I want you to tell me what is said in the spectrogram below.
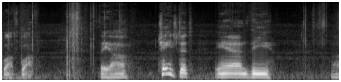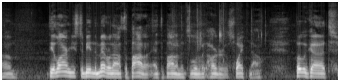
go off, go off. They uh, changed it, and the um, the alarm used to be in the middle. Now it's the bottom. At the bottom, it's a little bit harder to swipe now. But we've got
